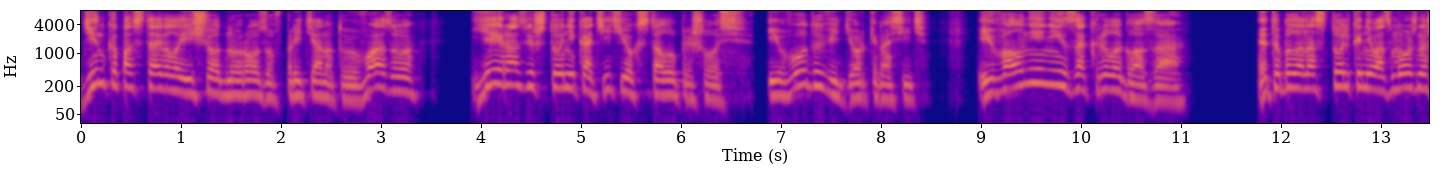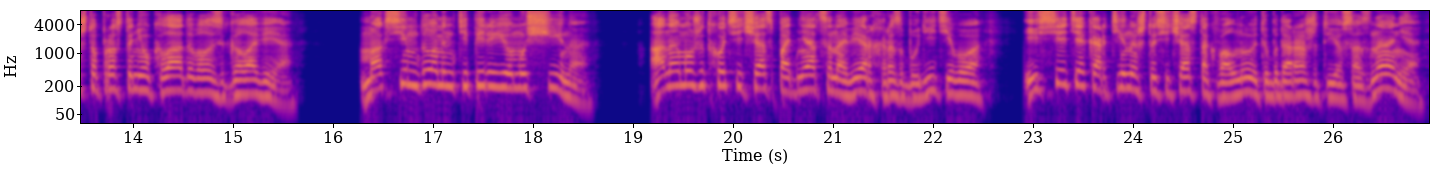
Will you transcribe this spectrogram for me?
Динка поставила еще одну розу в притянутую вазу. Ей разве что не катить ее к столу пришлось, и воду в ведерке носить и в волнении закрыла глаза. Это было настолько невозможно, что просто не укладывалось в голове. Максим Домин теперь ее мужчина. Она может хоть сейчас подняться наверх, разбудить его, и все те картины, что сейчас так волнуют и будоражат ее сознание,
